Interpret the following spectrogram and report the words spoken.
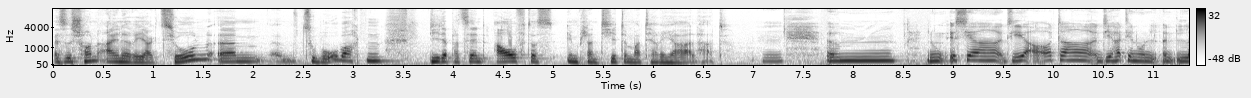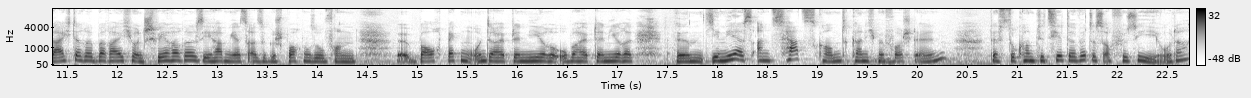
es ist schon eine Reaktion ähm, zu beobachten, die der Patient auf das implantierte Material hat. Mhm. Ähm, nun ist ja die Aorta, die hat ja nun leichtere Bereiche und schwerere. Sie haben jetzt also gesprochen so von äh, Bauchbecken unterhalb der Niere, oberhalb der Niere. Ähm, je näher es ans Herz kommt, kann ich mir vorstellen, desto komplizierter wird es auch für Sie, oder?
